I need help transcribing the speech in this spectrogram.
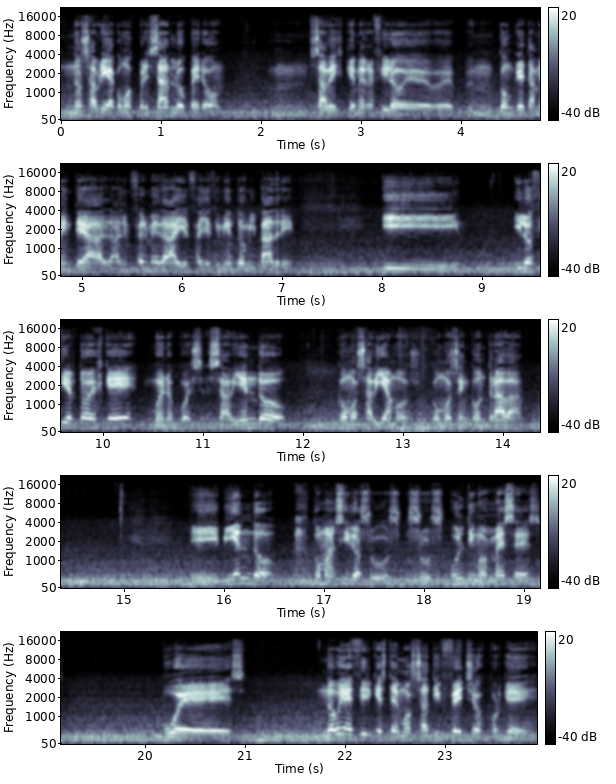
no sabría cómo expresarlo, pero sabéis que me refiero eh, eh, concretamente a la, enfermedad y el fallecimiento de mi padre. Y, y lo cierto es que, bueno, pues sabiendo, como sabíamos, cómo se encontraba, y viendo cómo han sido sus, sus últimos meses, pues no voy a decir que estemos satisfechos porque,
